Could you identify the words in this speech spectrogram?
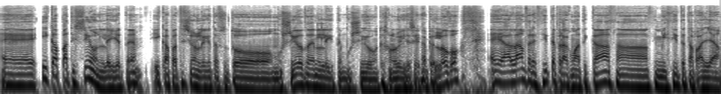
Ε, η Καπατησίων λέγεται. Η Καπατησίων λέγεται αυτό το μουσείο. Δεν λέγεται Μουσείο Τεχνολογίας για κάποιο λόγο. Ε, αλλά αν βρεθείτε πραγματικά θα θυμηθείτε θυμηθείτε τα παλιά.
